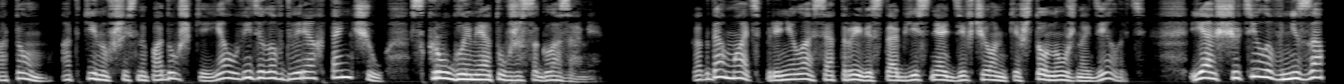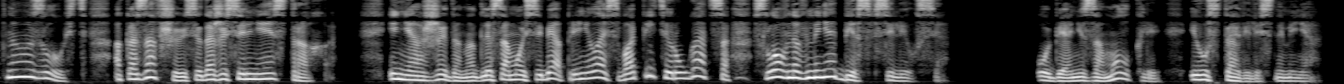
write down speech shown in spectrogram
Потом, откинувшись на подушке, я увидела в дверях Танчу с круглыми от ужаса глазами. Когда мать принялась отрывисто объяснять девчонке, что нужно делать, я ощутила внезапную злость, оказавшуюся даже сильнее страха и неожиданно для самой себя принялась вопить и ругаться, словно в меня бес вселился. Обе они замолкли и уставились на меня.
